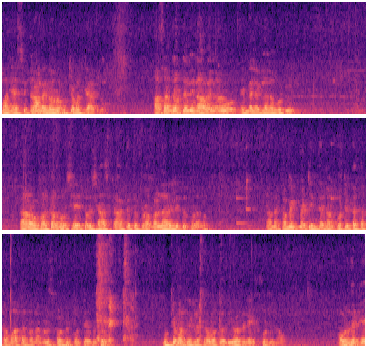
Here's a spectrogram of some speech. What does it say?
ಮಾನ್ಯ ಸಿದ್ದರಾಮಯ್ಯನವರು ಮುಖ್ಯಮಂತ್ರಿ ಆದರು. ಆ ಸಂದರ್ಭದಲ್ಲಿ ನಾವೆಲ್ಲರೂ ಎಂ ಎಲ್ ಎಗಳೆಲ್ಲ ಹೋಗಿ, ನಾನು ಮೊಳಕಾಲ್ಮೂರು ಕ್ಷೇತ್ರದ ಶಾಸಕ ಆಗದಿದ್ರು ಕೂಡ ಬಳ್ಳಾರಿಯಲ್ಲಿದ್ದರೂ ಕೂಡ, ನನ್ನ ಕಮಿಟ್ಮೆಂಟ್ ಹಿಂದೆ ನಾನು ಕೊಟ್ಟಿರ್ತಕ್ಕಂಥ ಮಾತನ್ನು ನಾನು ಉಳಿಸ್ಕೊಳ್ಬೇಕು ಅಂತ ಹೇಳ್ಬಿಟ್ಟು ಮುಖ್ಯಮಂತ್ರಿಗಳ ಹತ್ರ ಒಂದು ನಿವೇದನೆ ಇಟ್ಕೊಂಡಿದ್ದು ನಾವು. ಅವ್ರದಕ್ಕೆ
